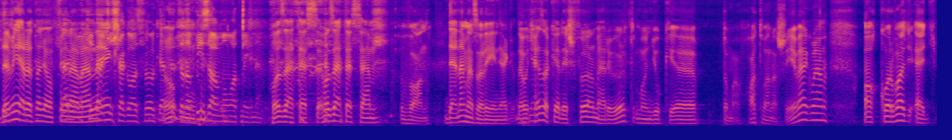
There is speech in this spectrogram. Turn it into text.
de mielőtt nagyon félre mennénk... A kíváncsiságomat fölkeltetted, a bizalmamat még nem. Hozzátesz, hozzáteszem, van. De nem ez a lényeg. De hogyha ez a kérdés fölmerült, mondjuk tudom, a 60-as években, akkor vagy egy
